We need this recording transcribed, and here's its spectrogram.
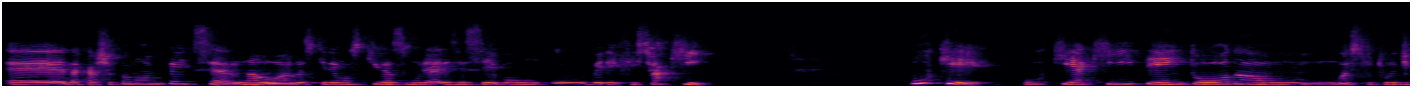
é, da Caixa Econômica e disseram: não, nós queremos que as mulheres recebam o benefício aqui. Por quê? Porque aqui tem toda uma estrutura de,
